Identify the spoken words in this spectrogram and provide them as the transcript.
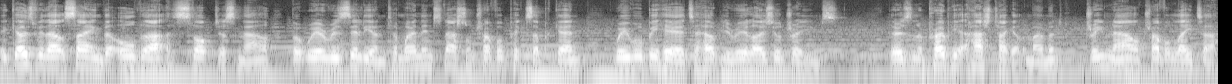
It goes without saying that all that has stopped just now, but we're resilient, and when international travel picks up again, we will be here to help you realise your dreams. There is an appropriate hashtag at the moment Dream Now, Travel Later.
